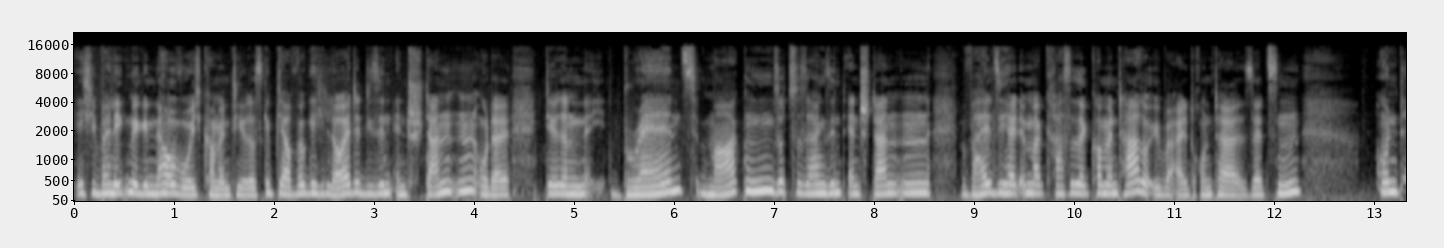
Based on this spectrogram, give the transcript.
ich überlege mir genau, wo ich kommentiere. Es gibt ja auch wirklich Leute, die sind entstanden oder deren Brands, Marken sozusagen sind entstanden, weil sie halt immer krasse Kommentare überall drunter setzen. Und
